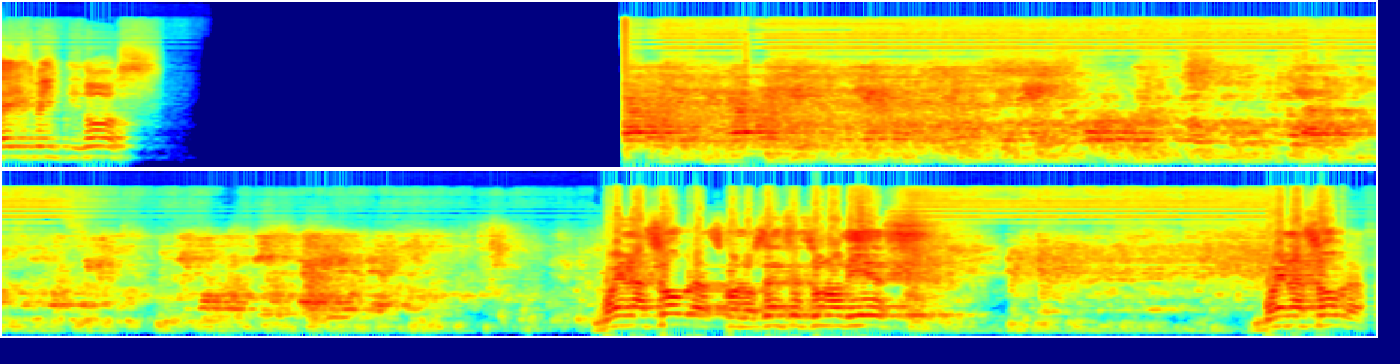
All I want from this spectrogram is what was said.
6:22. Buenas obras, Colosenses 1.10. Buenas obras,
